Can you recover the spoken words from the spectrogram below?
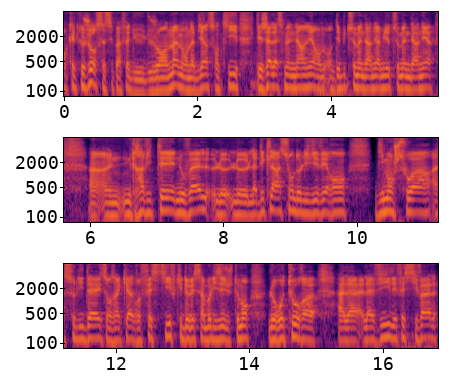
en quelques jours, ça s'est pas fait du, du jour au lendemain, mais on a bien senti déjà la semaine dernière, en, début de semaine dernière, milieu de semaine dernière, une gravité nouvelle. la déclaration d'Olivier Véran dimanche soir à Solidays dans un cadre festif qui devait symboliser justement le retour euh, à la, vie, les festivals.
